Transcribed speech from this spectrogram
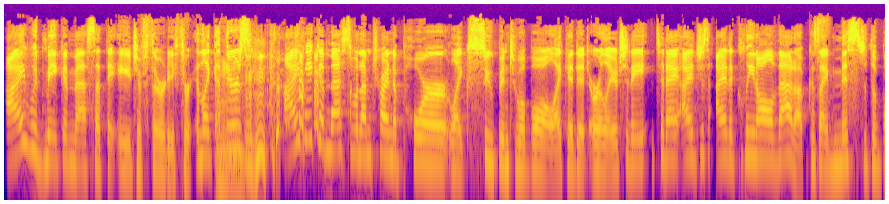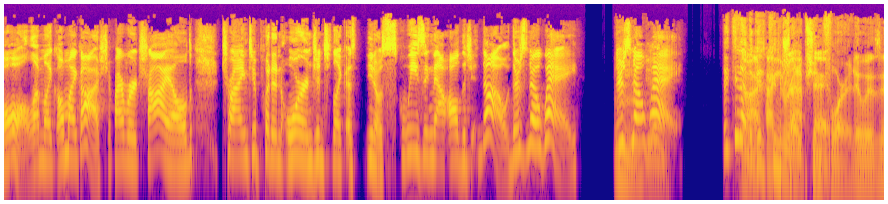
I would make a mess at the age of 33. Like Mhm. there's, I make a mess when I'm trying to pour like soup into a bowl like I did earlier today. Today, I just, I had to clean all of that up because I missed the bowl. I'm like, oh my gosh, if I were a child trying to put an orange into like a, you know, squeezing out all the, ju- no, there's no way. There's Mhm. no Yeah. way. They did have a good I- I can relate to contraption that. for it. It was. Uh,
